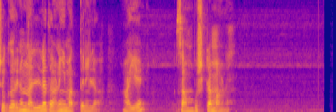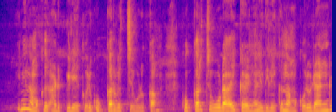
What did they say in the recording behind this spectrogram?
ഷുഗറിനും നല്ലതാണ് ഈ മത്തനില. അയൺ സമ്പുഷ്ടമാണ്. ഇനി നമുക്ക് അടുപ്പിലേക്ക് ഒരു കുക്കർ വെച്ച് കൊടുക്കാം. കുക്കർ ചൂടായി കഴിഞ്ഞാൽ ഇതിലേക്ക് നമുക്കൊരു രണ്ട്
